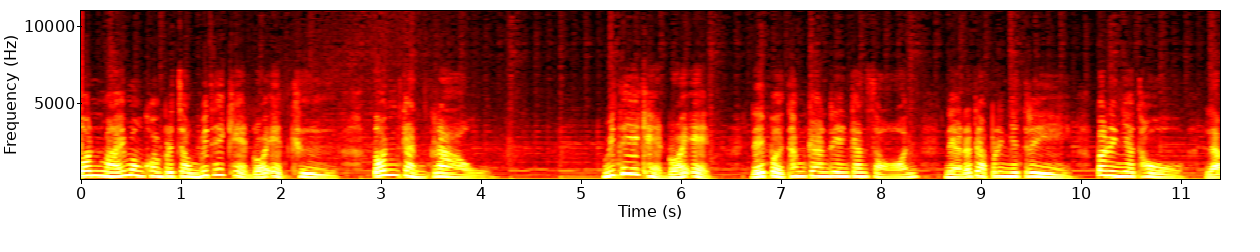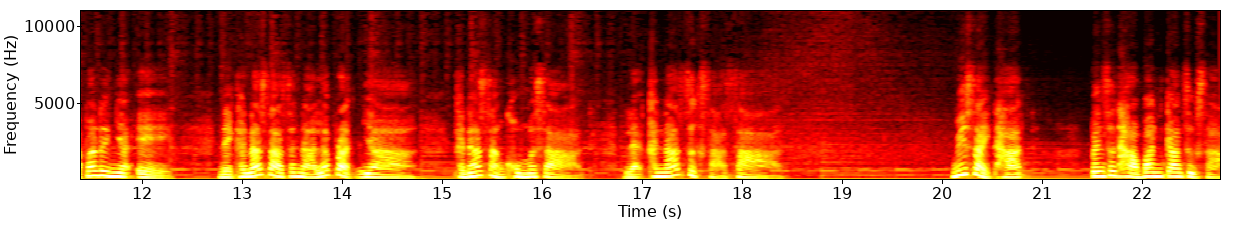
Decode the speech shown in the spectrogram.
ต้นไม้มงคลประจำวิทยาเขตร้อยเอ็ดคือ ต้นกันเกลาวิทยาเขตร้อยเอ็ดได้เปิดทำการเรียนการสอนในระดับปริญญาตรี ปริญญาโท และปริญญาเอก ในคณะศาสนาและปรัชญา คณะสังคมศาสตร์ และคณะศึกษาศาสตร์ วิสัยทัศน์ เป็นสถาบันการศึกษา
